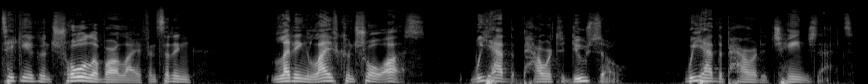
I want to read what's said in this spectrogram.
taking control of our life instead of letting life control us. We have the power to do so we have the power to change that.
